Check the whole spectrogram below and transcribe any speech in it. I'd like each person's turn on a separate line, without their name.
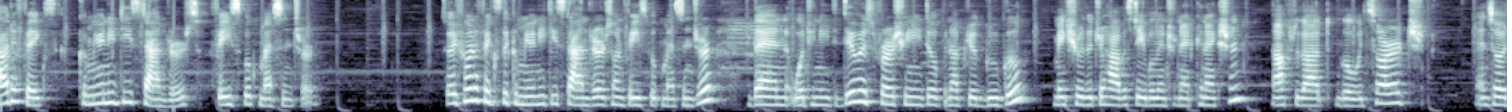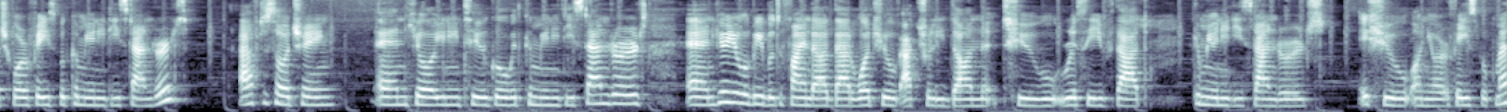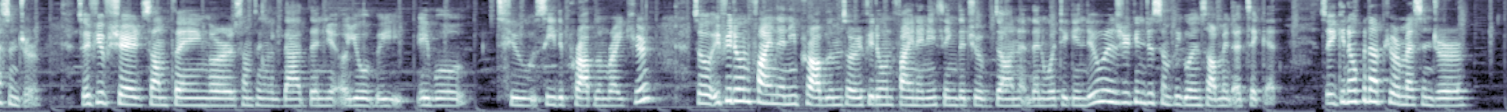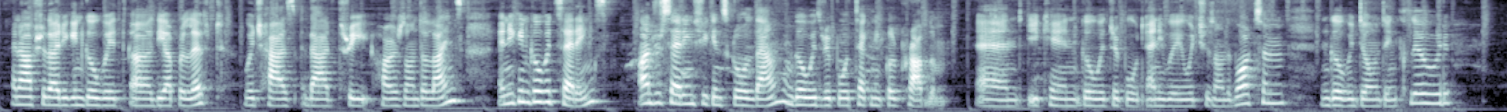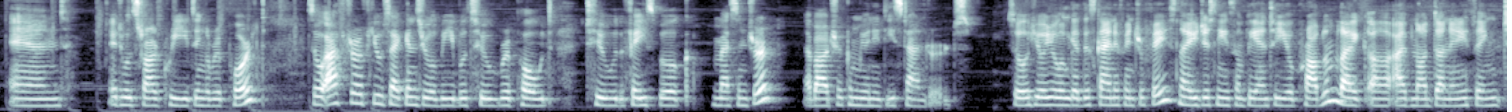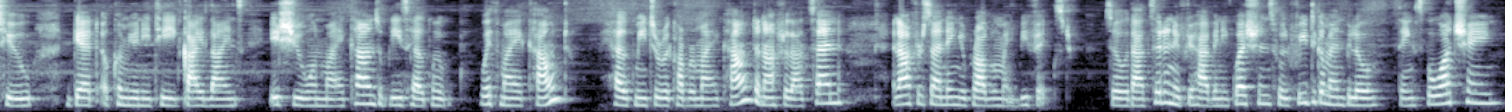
how to fix community standards Facebook Messenger. So if you want to fix the community standards on Facebook Messenger, then what you need to do is first you need to open up your Google, make sure that you have a stable internet connection. After that, go with search and search for Facebook community standards. After searching, and here you need to go with community standards and here you will be able to find out that what you've actually done to receive that community standards issue on your Facebook Messenger. So if you've shared something or something like that, then you'll be able to see the problem right here. So if you don't find any problems or if you don't find anything that you've done, then what you can do is you can just simply go and submit a ticket. So you can open up your messenger and after that you can go with uh, the upper left which has that three horizontal lines and you can go with settings under settings you can scroll down and go with report technical problem and you can go with report anyway which is on the bottom and go with don't include and it will start creating a report so after a few seconds you'll be able to report to the Facebook Messenger about your community standards so here you will get this kind of interface. Now you just need simply enter your problem like uh, I've not done anything to get a community guidelines issue on my account. So please help me with my account. Help me to recover my account and after that send. And after sending your problem might be fixed. So that's it and if you have any questions feel free to comment below. Thanks for watching.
